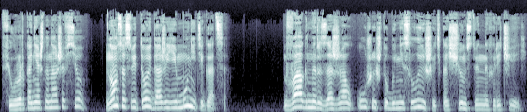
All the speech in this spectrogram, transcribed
Фюрер, конечно, наше все, но со святой даже ему не тягаться. Вагнер зажал уши, чтобы не слышать кощунственных речей.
